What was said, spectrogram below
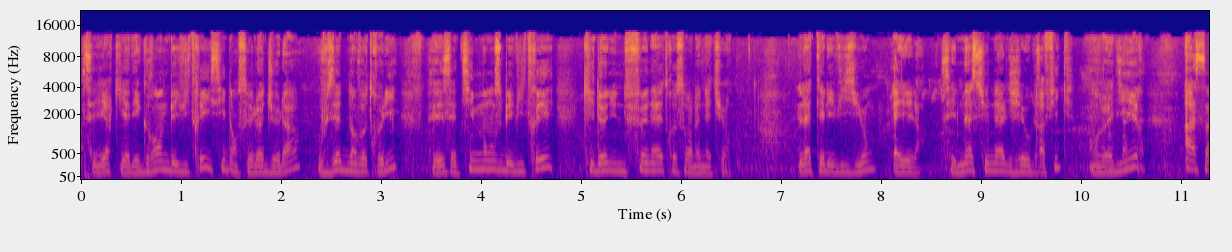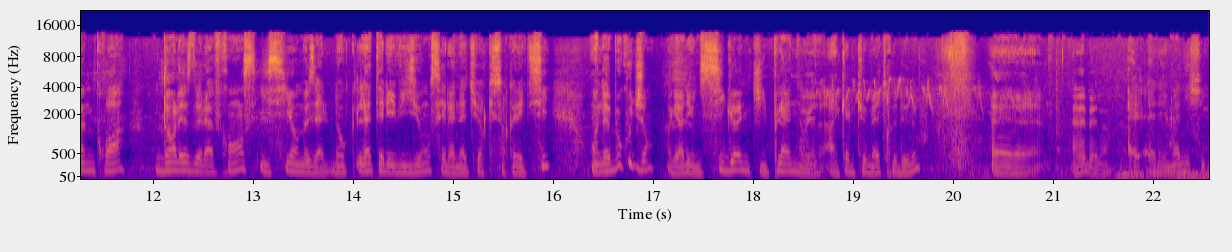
C'est-à-dire qu'il y a des grandes baies vitrées ici dans ce lodge-là. Vous êtes dans votre lit, vous avez cette immense baie vitrée qui donne une fenêtre sur la nature. La télévision, elle est là. C'est National Géographique, on va dire, à Sainte-Croix, dans l'est de la France, ici en Moselle. Donc la télévision, c'est la nature qui se reconnecte ici. On a beaucoup de gens. Regardez une cigogne qui plane à quelques mètres de nous. Euh, elle est belle. Hein elle, est magnifique.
